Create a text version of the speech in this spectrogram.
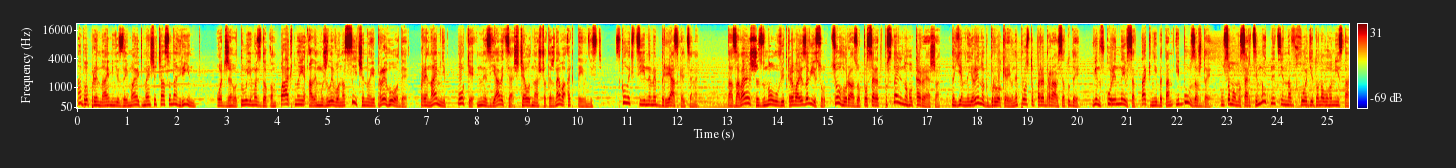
або принаймні займають менше часу на грінт. Отже, готуємось до компактної, але можливо насиченої пригоди, принаймні поки не з'явиться ще одна щотижнева активність з колекційними брязкальцями. Та Завеш знову відкриває завісу, цього разу посеред пустельного кареша. Таємний ринок брокерів не просто перебрався туди. Він вкорінився так, ніби там і був завжди. У самому серці митниці, на вході до нового міста,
